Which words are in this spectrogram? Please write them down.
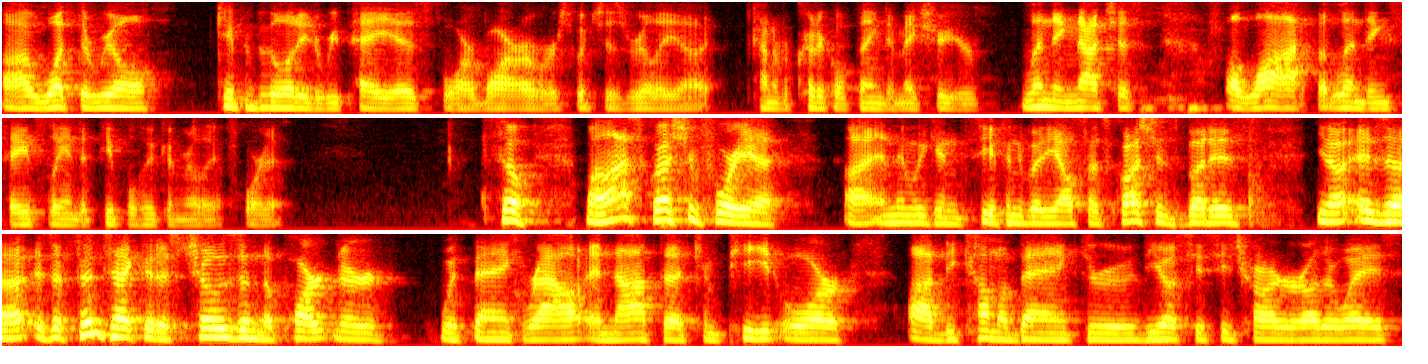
uh, what the real capability to repay is for borrowers, which is really a kind of a critical thing to make sure you're lending not just a lot, but lending safely into people who can really afford it. So my last question for you, uh, and then we can see if anybody else has questions. But is you know as a as a fintech that has chosen the partner with bank route and not the compete or uh, become a bank through the OCC charter or other ways.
